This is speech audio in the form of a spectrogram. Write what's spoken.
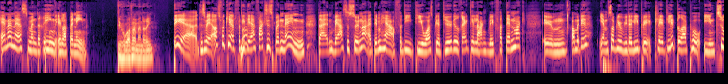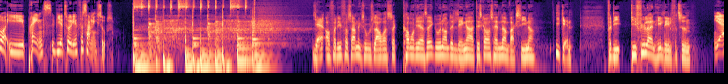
ananas, mandarin eller banan? Det kunne godt være mandarin. Det er desværre også forkert, fordi Nå. det er faktisk bananen, der er den værste sønder af dem her, fordi de jo også bliver dyrket rigtig langt væk fra Danmark. Øhm, og med det, jamen, så blev vi da lige klædt lidt bedre på i en tur i Prens virtuelle forsamlingshus. Ja, og for det forsamlingshus, Laura, så kommer vi altså ikke udenom det længere. Det skal også handle om vacciner. Igen. Fordi de fylder en hel del for tiden. Ja,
